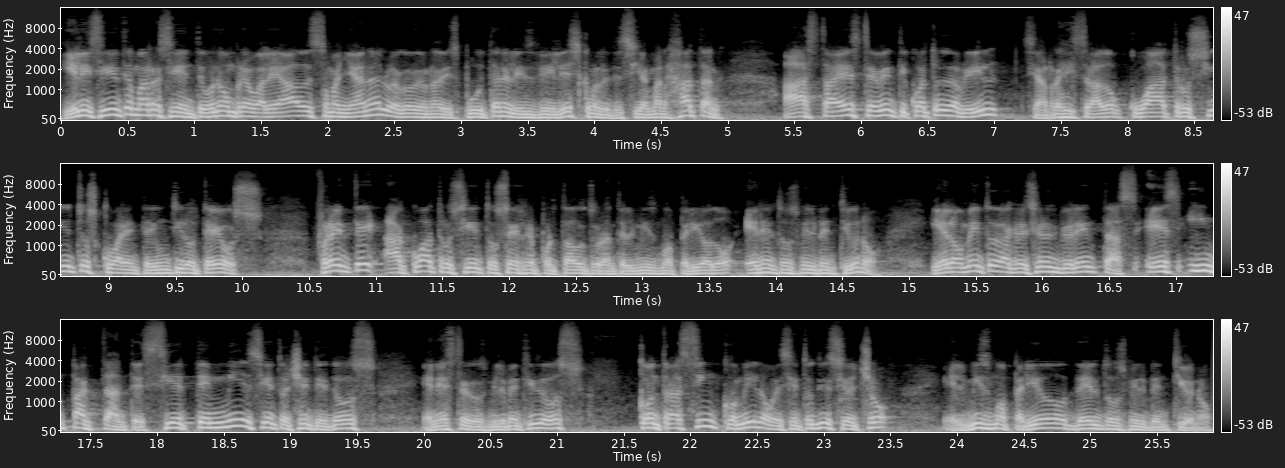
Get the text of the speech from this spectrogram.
Y el incidente más reciente, un hombre baleado esta mañana luego de una disputa en el East Village, como les decía, Manhattan. Hasta este 24 de abril se han registrado 441 tiroteos, frente a 406 reportados durante el mismo periodo en el 2021. Y el aumento de agresiones violentas es impactante, 7.182 en este 2022 contra 5.918 el mismo periodo del 2021.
